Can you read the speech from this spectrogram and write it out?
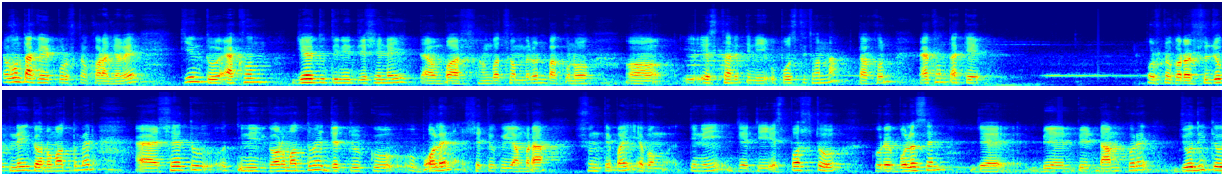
তখন তাকে প্রশ্ন করা যাবে। কিন্তু এখন যেহেতু তিনি দেশে নেই বা সংবাদ সম্মেলন বা কোনো স্থানে তিনি উপস্থিত হন না, তখন এখন তাকে প্রশ্ন করার সুযোগ নেই গণমাধ্যমের। সেহেতু তিনি গণমাধ্যমে যেটুকু বলেন সেটুকুই আমরা শুনতে পাই এবং তিনি যেটি স্পষ্ট করে বলেছেন যে বিএনপির নাম করে যদি কেউ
